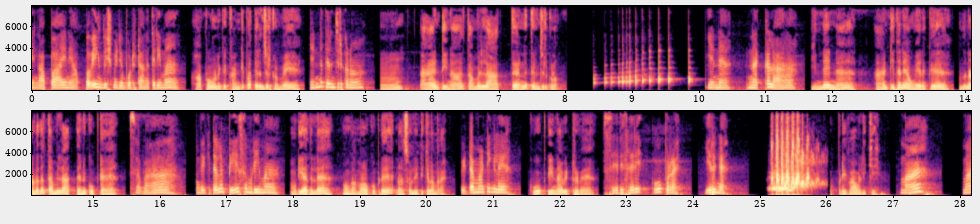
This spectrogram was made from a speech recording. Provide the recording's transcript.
எங்கள் அப்பா என்னை அப்போவே இங்கிலீஷ் மீடியம் போட்டுட்டாங்க தெரியுமா? அப்போ உனக்கு கண்டிப்பா தெரிஞ்சிருக்கணுமே என்ன தெரிஞ்சிருக்கணும்? ம் ஆன்ட்டினா தமிழ்ல அத்தைன்னு தெரிஞ்சிருக்கணும். என்ன நக்கலா? என்ன என்ன? ஆன்ட்டி தானே அவங்க எனக்கு. அதனால தான் தமிழ்ல அத்தைன்னு கூப்பிட்டேன். சவா உங்ககிட்ட எல்லாம் பேச முடியுமா? முடியாதுல்ல? உங்க அம்மாவை கூப்பிடு நான் சொல்லிட்டு கிளம்புறேன். விட மாட்டீங்களே. கூப்பிட்டீன்னா விட்டுருவேன். சரி சரி கூப்பிடுறேன். இருங்க. அப்படி வா வலிக்கு. மா மா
